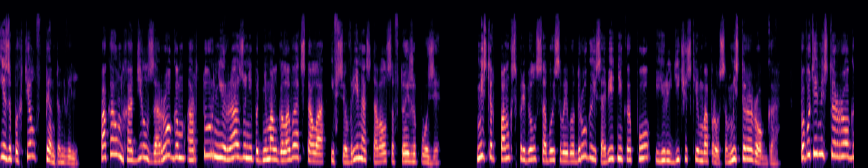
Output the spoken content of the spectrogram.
и запыхтел в Пентонвиль. Пока он ходил за рогом, Артур ни разу не поднимал головы от стола и все время оставался в той же позе. Мистер Панкс привел с собой своего друга и советника по юридическим вопросам, мистера Рогга. По пути мистер Рог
